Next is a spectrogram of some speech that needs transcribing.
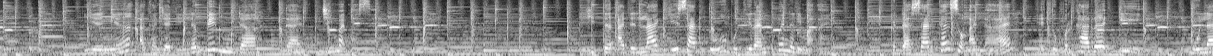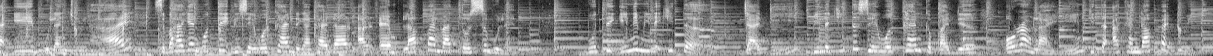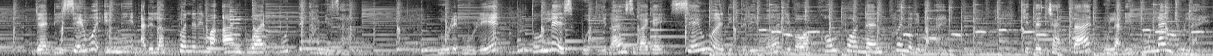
Ianya akan jadi lebih mudah dan jimat masa kita ada lagi satu butiran penerimaan. Berdasarkan soalan, iaitu perkara E. Mulai bulan Julai, sebahagian butik disewakan dengan kadar RM800 sebulan. Butik ini milik kita. Jadi, bila kita sewakan kepada orang lain, kita akan dapat duit. Jadi, sewa ini adalah penerimaan buat butik Hamizah. Murid-murid, tulis butiran sebagai sewa diterima di bawah komponen penerimaan. Kita catat mulai bulan Julai.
